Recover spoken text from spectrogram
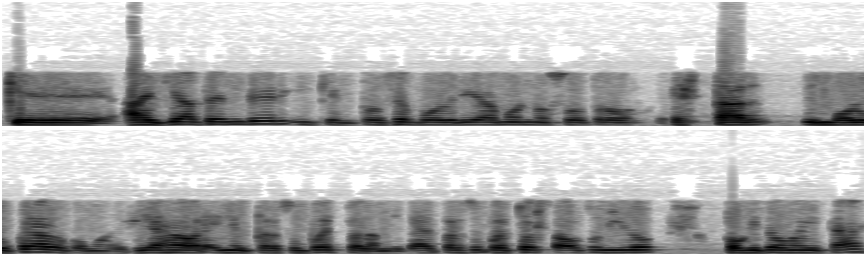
que hay que atender y que entonces podríamos nosotros estar involucrados, como decías ahora en el presupuesto, la mitad del presupuesto de Estados Unidos, un poquito mitad,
